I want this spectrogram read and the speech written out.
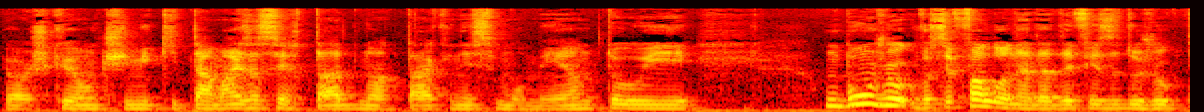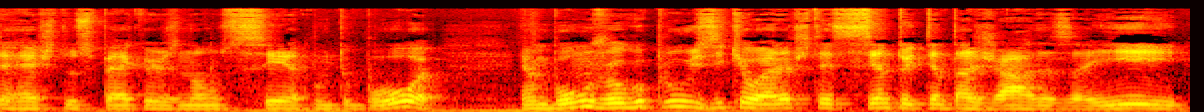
Eu acho que é um time que está mais acertado no ataque nesse momento e um bom jogo. Você falou, né, da defesa do jogo terrestre dos Packers não ser muito boa. É um bom jogo pro Ezekiel Elliott ter 180 jardas aí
